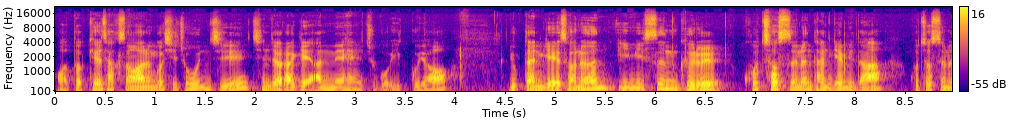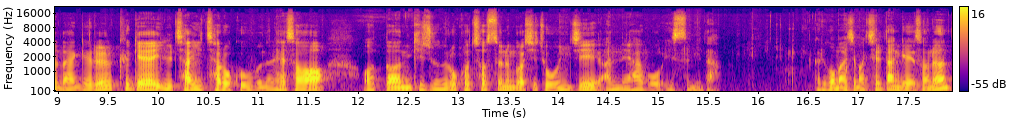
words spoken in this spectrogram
어떻게 작성하는 것이 좋은지 친절하게 안내해 주고 있고요. 6단계에서는 이미 쓴 글을 고쳐 쓰는 단계입니다. 고쳐 쓰는 단계를 크게 1차, 2차로 구분을 해서 어떤 기준으로 고쳐 쓰는 것이 좋은지 안내하고 있습니다. 그리고 마지막 7단계에서는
